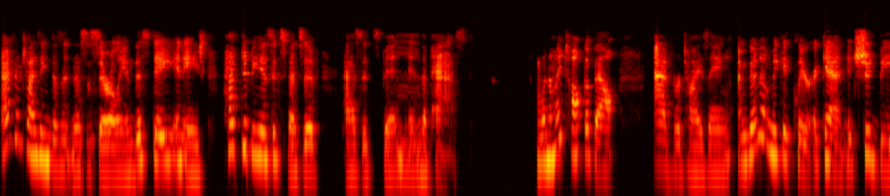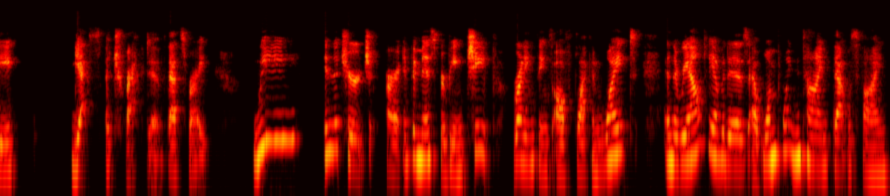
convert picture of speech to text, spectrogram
advertising doesn't necessarily, in this day and age, have to be as expensive as it's been mm. in the past. When I talk about advertising, I'm going to make it clear again, it should be, yes, attractive. That's right. We in the church are infamous for being cheap, running things off black and white. And the reality of it is, at one point in time, that was fine.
